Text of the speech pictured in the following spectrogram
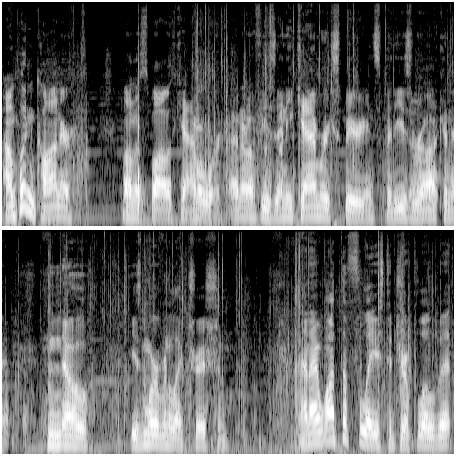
I'm putting Connor on the spot with camera work. I don't know if he's any camera experience, but he's rocking it. No, he's more of an electrician. And I want the fillets to drip a little bit,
